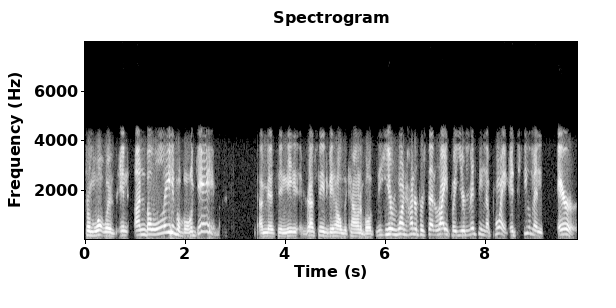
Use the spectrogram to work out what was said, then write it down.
from what was an unbelievable game. I'm missing. Refs need to be held accountable. You're 100% right, but you're missing the point. It's human error.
